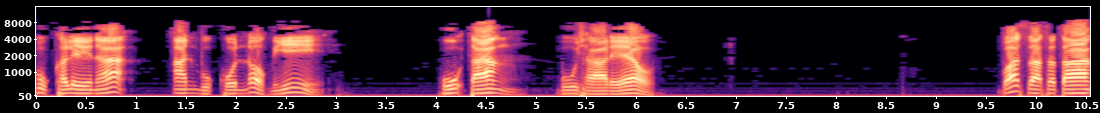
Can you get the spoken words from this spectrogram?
ปุคเลนะ อันบุคคลนอกนี้ หุตัง บูชาแล้ว วัสสตัง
